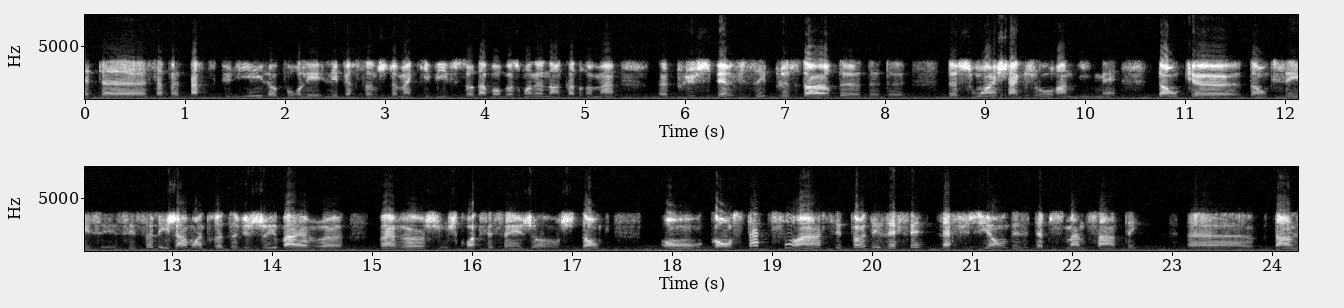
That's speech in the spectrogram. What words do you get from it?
être euh, ça peut être particulier là, pour les, les personnes justement qui vivent ça, d'avoir besoin d'un encadrement euh, plus supervisé, plus d'heures de, de, soins chaque jour, entre guillemets. Vont être dirigés vers, vers je, je crois que c'est Saint-Georges. Donc, on constate ça, hein, c'est un des effets de la fusion des établissements de santé euh, dans le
